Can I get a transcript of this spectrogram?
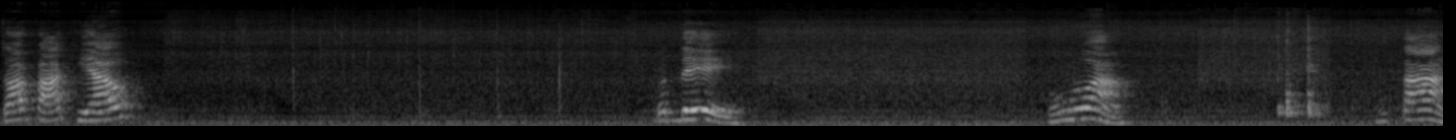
ซอสฝาเขียวรสดีผงนัวน้ำตาล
